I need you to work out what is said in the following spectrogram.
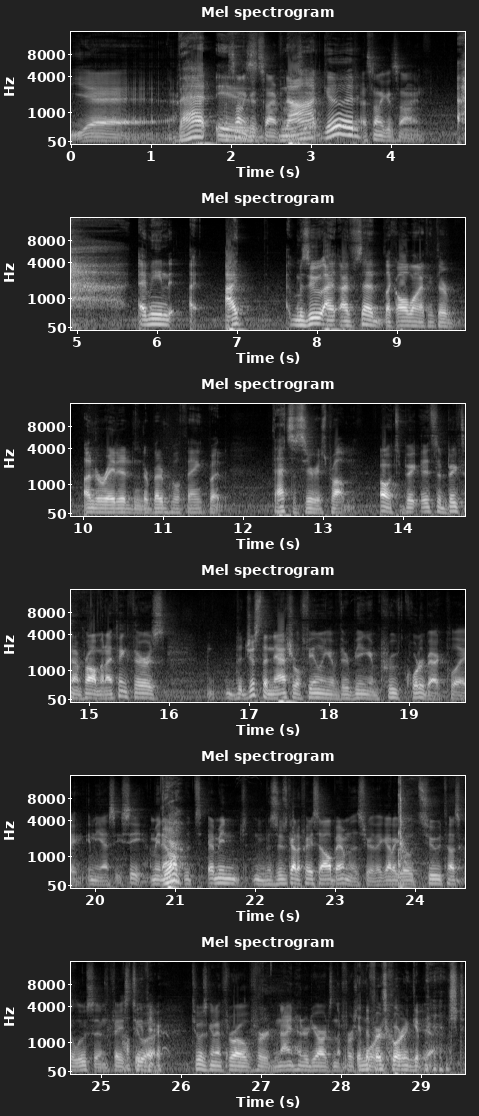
Yeah. that is not a good sign for not good. That's not a good sign. I mean, I, I Mizzou. I, I've said like all along, I think they're underrated and they're better than people think, but that's a serious problem. Oh, it's a big it's a big time problem, and I think there's the, just the natural feeling of there being improved quarterback play in the SEC. I mean, Yeah. Al- I mean, Mizzou's got to face Alabama this year. They got to go to Tuscaloosa and face I'll Tua. Tua's going to throw for 900 yards in the first In the quarter. first quarter and get Yeah. benched.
